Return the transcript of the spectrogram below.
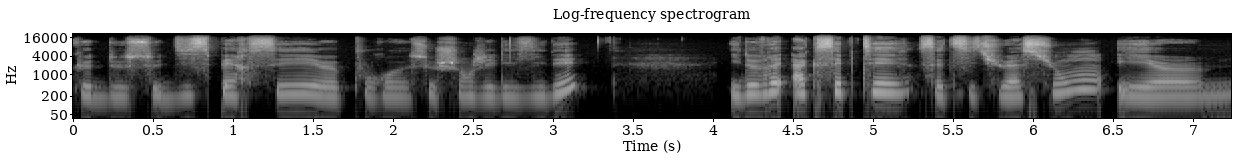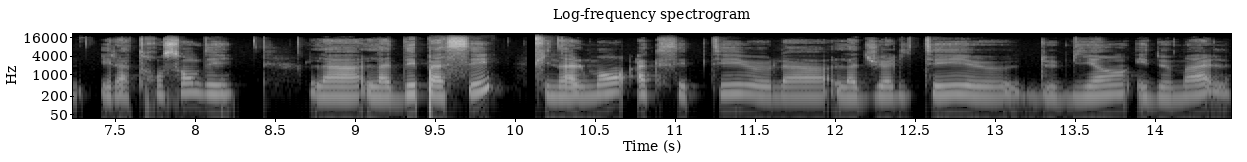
que de se disperser pour se changer les idées. Il devrait accepter cette situation et, la transcender, la, dépasser, finalement accepter la, la, dualité de bien et de mal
